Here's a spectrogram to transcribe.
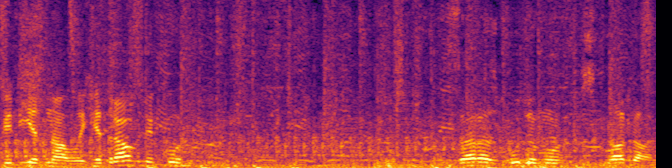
Під'єднали гідравліку. Зараз будемо складати.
